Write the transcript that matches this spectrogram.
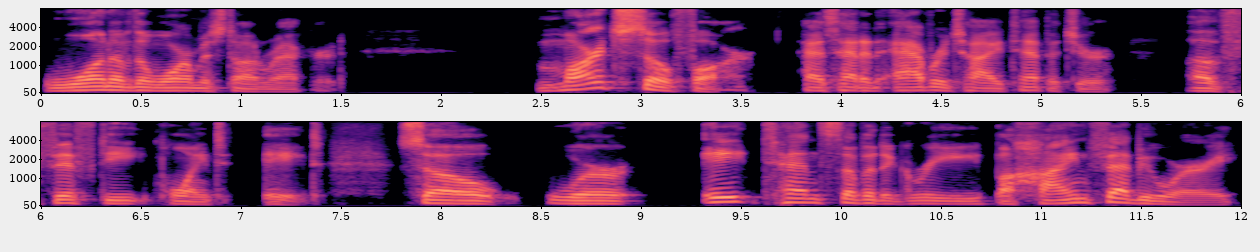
one of the warmest on record. March so far has had an average high temperature of 50.8. So we're eight tenths of a degree behind February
